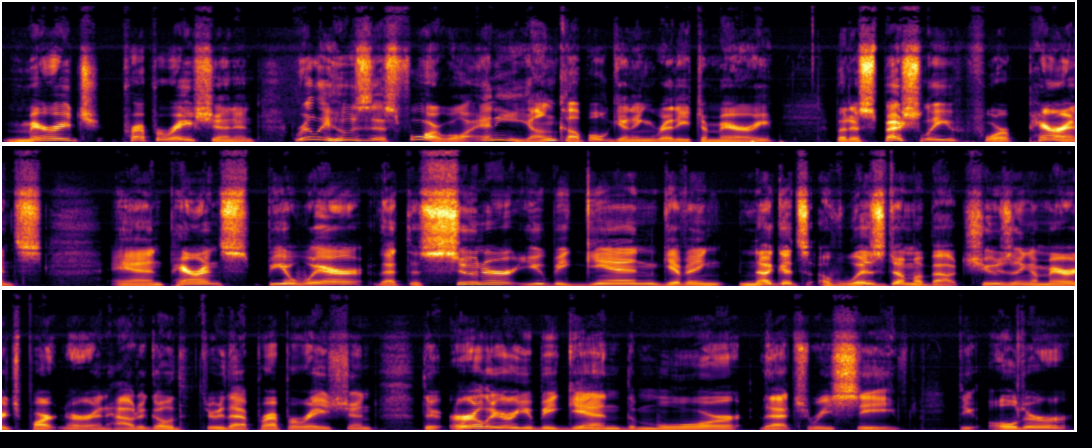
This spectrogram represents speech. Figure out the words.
marriage preparation. And really, who's this for? Well, any young couple getting ready to marry, but especially for parents and parents, be aware that the sooner you begin giving nuggets of wisdom about choosing a marriage partner and how to go through that preparation, the earlier you begin, the more that's received. The older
